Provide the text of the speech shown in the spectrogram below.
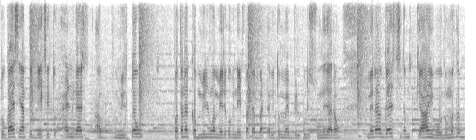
तो गैस यहाँ पे देख सकते हो एंड गैस अब मिलता हूँ। पता ना कब मिलूँगा, मेरे को भी नहीं पता बट अभी तो मैं बिल्कुल ही सोने जा रहा हूँ। मेरा गैस एकदम क्या ही बोलूँ मतलब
